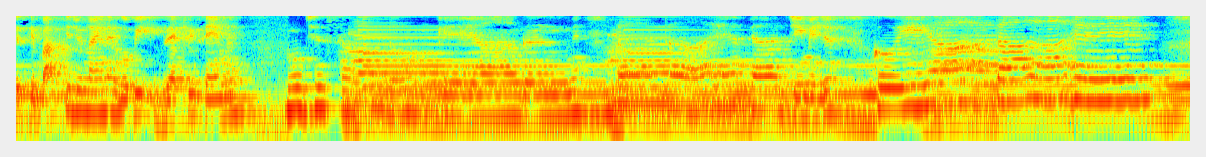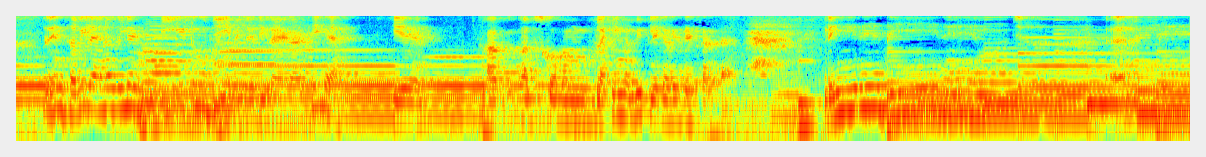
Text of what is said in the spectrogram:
इसके बाद की जो लाइन है वो भी एग्जैक्टली सेम है। मुझे सपनों के आँगन में गाता है प्यार। जी मेजर कोई आता है। तो इन सभी लाइनों के लिए डी टू जी मेजर ही रहेगा, ठीक है? ये अब अब इसको हम प्लकिंग में भी प्ले करके देख सकते हैं। धीरे धीरे दिले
